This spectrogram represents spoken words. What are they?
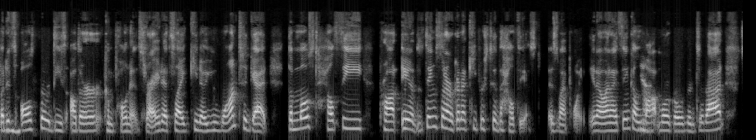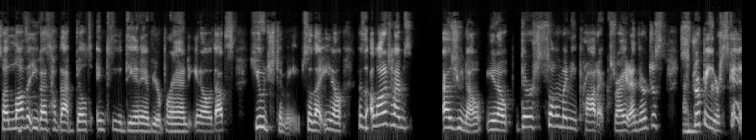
but it's mm-hmm. also these other components, right? It's like, you know, you want to get the most healthy product, you know, the things that are going to keep your skin the healthiest, is my point, you know, and I think a yeah. lot more goes into that. So I love that you guys have that built into the DNA of your brand. You know, that's huge to me. So that, you know, because a lot of times as you know, you know, there's so many products, right? And they're just stripping your skin.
